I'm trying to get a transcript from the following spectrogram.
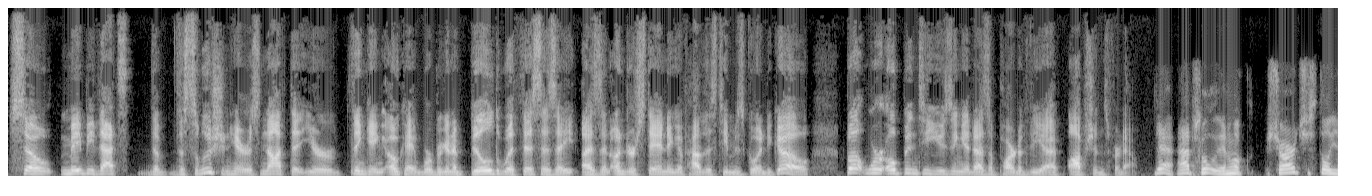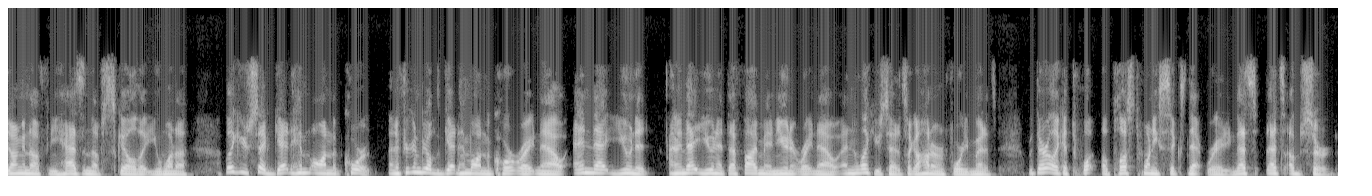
So maybe that's the the solution here is not that you're thinking, okay, we're, going to build with this as a as an understanding of how this team is going to go, but we're open to using it as a part of the uh, options for now. Yeah, absolutely. And look, Saric is still young enough and he has enough skill that you want to, like you said, get him on the court. And if you're going to be able to get him on the court right now and that unit, I mean, that unit, that five man unit right now, and like you said, it's like 140 minutes, but they're like a, tw- a plus 26 net rating. That's that's absurd.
